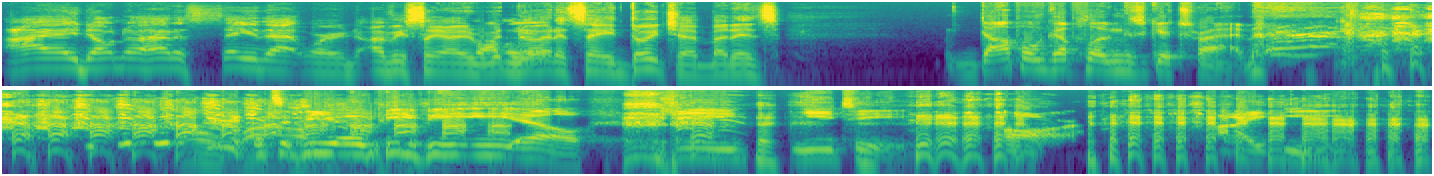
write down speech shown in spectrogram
I don't know how to say that word. Obviously, I would Probably know how to say Deutsche, but it's Doppelgupplungsge tribe. Oh, It's a D O P P E L G E T R I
